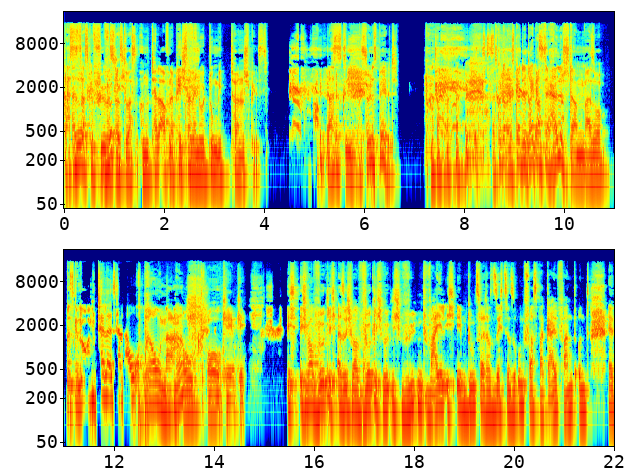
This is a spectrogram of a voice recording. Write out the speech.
Das also, ist das Gefühl, was du hast. Du hast Nutella auf einer Pizza, wenn du Doom Eternal spielst. Das ist ein schönes Bild. das, könnte, das könnte direkt aus der Hölle stammen. Also, das genau. Nutella ist halt auch braun. Ah, ne? oh, okay, okay ich, ich war wirklich, also ich war wirklich, wirklich wütend, weil ich eben Doom 2016 so unfassbar geil fand. Und äh,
